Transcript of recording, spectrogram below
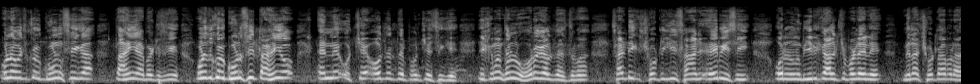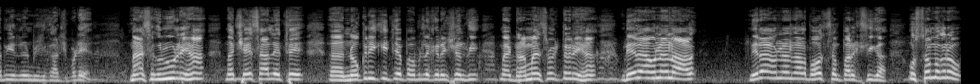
ਉਹਨਾਂ ਵਿੱਚ ਕੋਈ ਗੁਣ ਸੀਗਾ, ਤਾਂ ਹੀ ਆਏ ਬੈਠੇ ਸੀਗੇ। ਉਹਨਾਂ ਦੇ ਕੋਈ ਗੁਣ ਸੀ, ਤਾਂ ਹੀ ਉਹ ਇੰਨੇ ਉੱਚੇ ਅਹੁਦੇ ਤੇ ਪਹੁੰਚੇ ਸੀਗੇ। ਇੱਕ ਮੈਂ ਤੁਹਾਨੂੰ ਹੋਰ ਗੱਲ ਦੱਸ ਦੇਵਾਂ। ਸਾਡੀ ਇੱਕ ਛੋਟੀ ਜੀ ਸਾਂਝ ਇਹ ਵੀ ਸੀ, ਉਹ ਰਣਵੀਰ ਕਾਲਜ 'ਚ ਪੜ੍ਹੇ ਨੇ। ਮੇਰਾ ਛੋਟਾ ਭਰਾ ਵੀ ਰਣਵੀਰ ਕਾਲਜ 'ਚ ਪੜ੍ਹਿਆ। ਮੈਂ ਸੰਗਰੂਰ ਰਿਹਾ, ਮੈਂ 6 ਸਾਲ ਇੱਥੇ ਨੌਕਰੀ ਕੀਤੀ ਪਬਲਿਕ ਰਿਲੇਸ਼ਨ ਦੀ। ਮੈਂ ਡਰਾਮਾ ਇੰਸਪੈਕਟਰ ਰਿਹਾ। ਮੇਰਾ ਉਹਨਾਂ ਨਾਲ ਮੇਰਾ ਉਹਨਾਂ ਨਾਲ ਬਹੁਤ ਸੰਪਰਕ ਸੀਗਾ। ਉਸ ਤੋਂ ਮਗਰੋਂ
